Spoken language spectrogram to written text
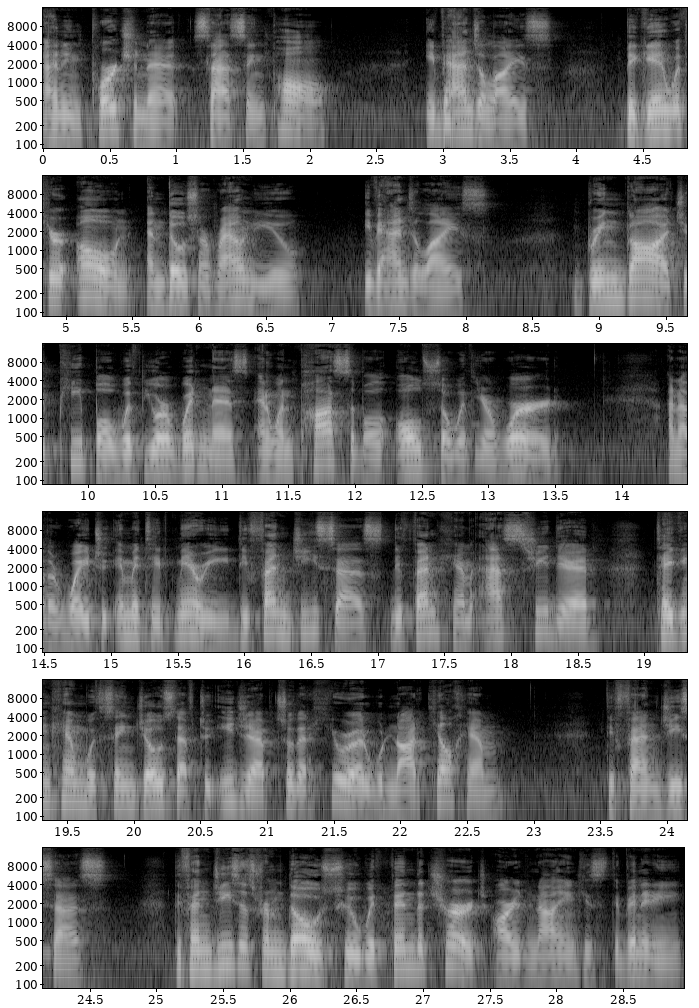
and importunate, says St. Paul. Evangelize. Begin with your own and those around you. Evangelize. Bring God to people with your witness and, when possible, also with your word. Another way to imitate Mary, defend Jesus, defend him as she did, taking him with Saint Joseph to Egypt so that Herod would not kill him. Defend Jesus. Defend Jesus from those who within the church are denying his divinity.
